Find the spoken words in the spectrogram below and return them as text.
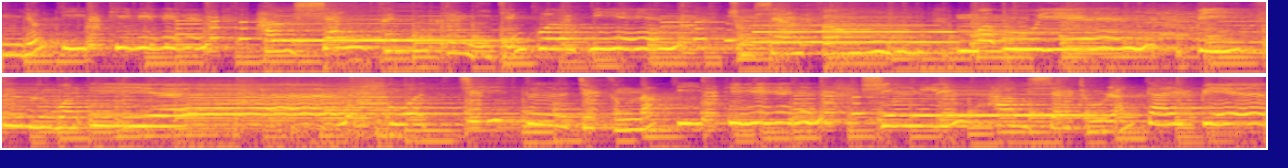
有一天，好像曾和你见过面，初相逢莫无言，彼此望一眼。我记得就从那一天，心里好像突然改变，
